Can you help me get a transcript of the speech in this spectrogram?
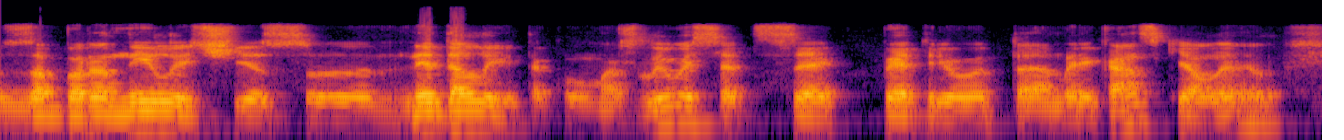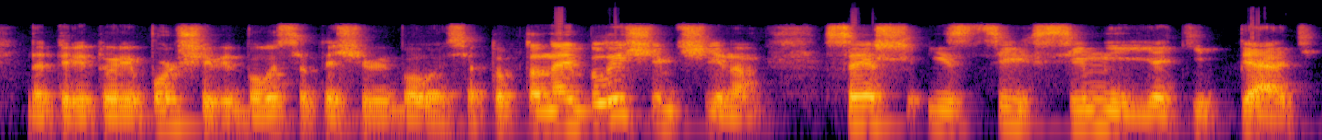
заборонили чи не дали таку можливості. Це Петріот американський, але на території Польщі відбулося те, що відбулося. Тобто, найближчим чином, все ж із цих сімі, які п'ять,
